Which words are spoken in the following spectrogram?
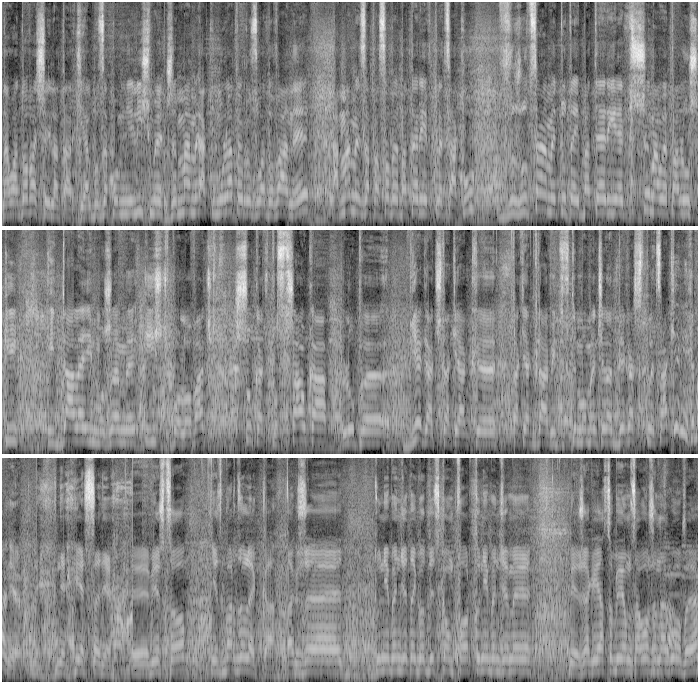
naładować tej latarki albo zapomnieliśmy, że mamy akumulator rozładowany, a mamy zapasowe baterie w plecaku, wrzucamy tutaj baterię, trzy małe paluszki i dalej możemy iść polować, szukać postrzałka lub e, biegać tak jak, e, tak jak Dawid w tym momencie. Biegasz z plecakiem? I chyba nie. Nie, jeszcze nie. Y, Wiesz co, jest bardzo lekka, także tu nie będzie tego dyskomfortu, nie będziemy, wiesz, jak ja sobie ją założę na głowę,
